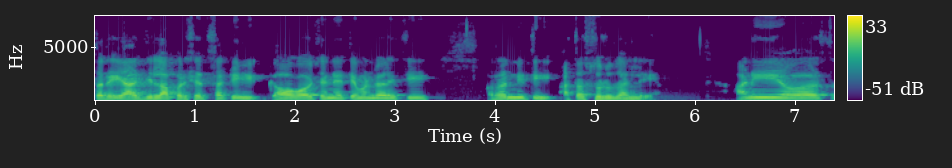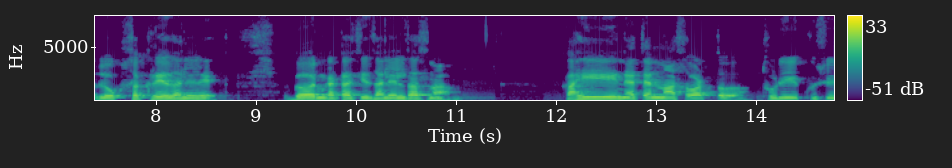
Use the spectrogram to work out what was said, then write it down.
तर या जिल्हा परिषदसाठी गावोगावच्या नेतेमंडळीची रणनीती आता सुरू झाली आहे. आणि लोक सक्रिय झालेले आहेत. गण गटाची झालेली रचना काही नेत्यांना असं वाटतं थोडी खुशी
